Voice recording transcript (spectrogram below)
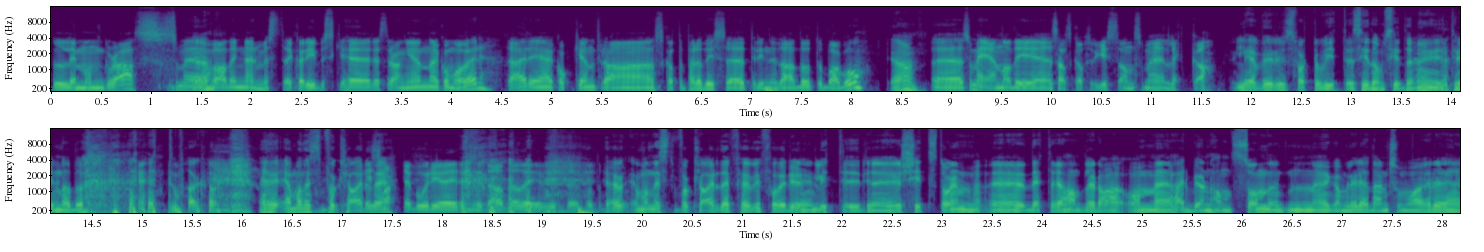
Lemongrass, som er, Ja. var den nærmeste karibiske restauranten jeg kom over. Der er kokken fra skatteparadiset Trinidad og Tobago, Ja. eh, som er en av de selskapsregistrene som er lekka. Lever svarte og hvite side om side i Trinidad og Tobago. Jeg må nesten forklare det. De svarte bor i Trinidad, og de hvite på Tobago. Jeg må nesten forklare det før vi får eh, lytter-shitstorm. Eh, Dette handler da om eh, Herbjørn Hansson, den eh, gamle rederen som var eh,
